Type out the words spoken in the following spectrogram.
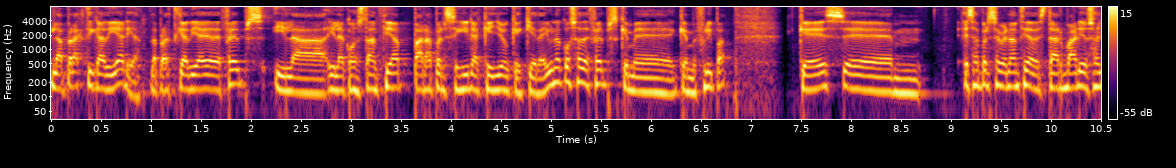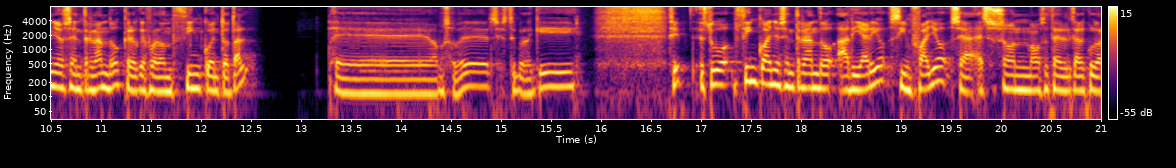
la práctica diaria, la práctica diaria de Phelps y la, y la constancia para perseguir aquello que quiera. Hay una cosa de Phelps que me, que me flipa, que es eh, esa perseverancia de estar varios años entrenando, creo que fueron cinco en total. Eh, vamos a ver si estoy por aquí. Sí, estuvo cinco años entrenando a diario, sin fallo. O sea, esos son, vamos a hacer el cálculo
